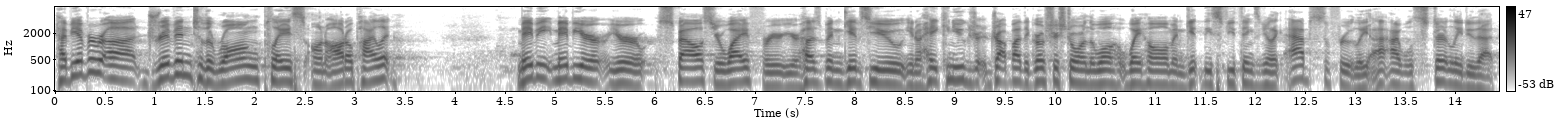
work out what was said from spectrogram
Have you ever uh, driven to the wrong place on autopilot? Maybe, maybe your, your spouse, your wife, or your husband gives you, you know, hey, can you drop by the grocery store on the way home and get these few things? And you're like, absolutely, I, I will certainly do that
